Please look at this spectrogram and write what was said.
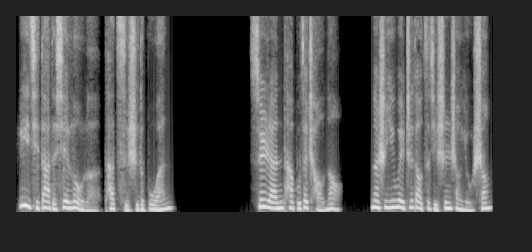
力气大的泄露了他此时的不安。虽然他不再吵闹，那是因为知道自己身上有伤，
